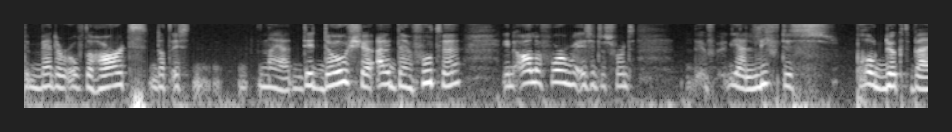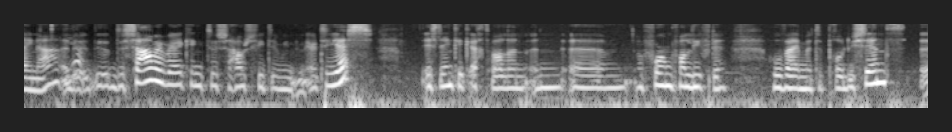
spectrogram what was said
de matter of the heart, dat is, nou ja, dit doosje uit den voeten. In alle vormen is het een soort, ja, liefdesproduct bijna. Ja. De, de, de samenwerking tussen Housevitamine en RTS is denk ik echt wel een, een, ehm, een vorm van liefde. Hoe wij met de producent, eh,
